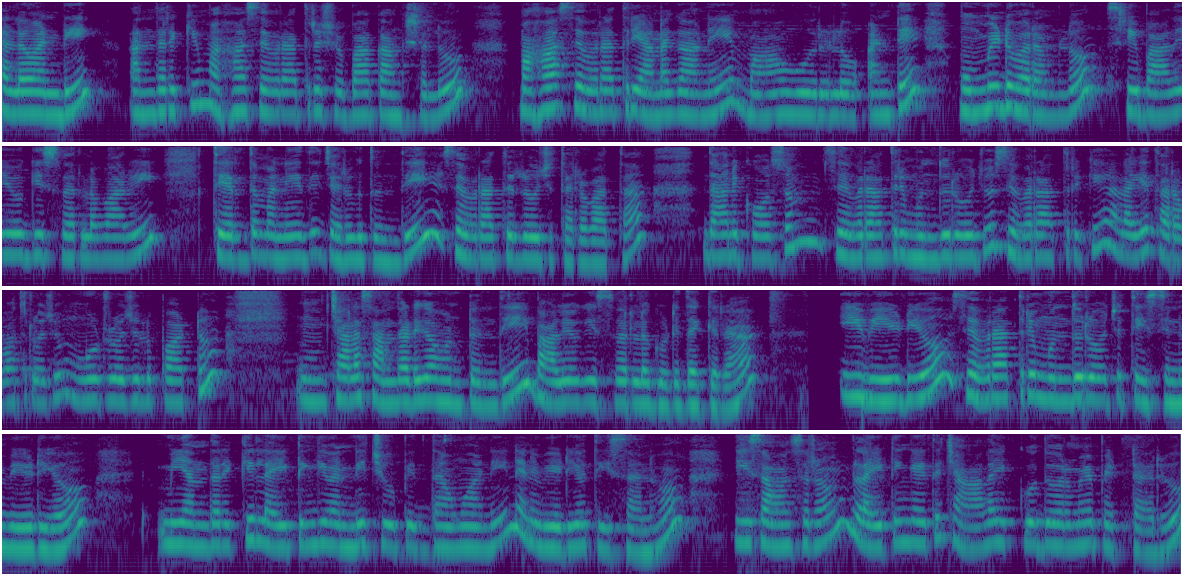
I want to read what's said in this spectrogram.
Hello అండి. అందరికీ మహాశివరాత్రి శుభాకాంక్షలు. మహాశివరాత్రి అనగానే మా ఊరిలో అంటే ముమ్మిడివరంలో శ్రీ బాలయోగీశ్వర్ల వారి తీర్థం అనేది జరుగుతుంది శివరాత్రి రోజు తర్వాత. దానికోసం శివరాత్రి ముందు రోజు శివరాత్రికి అలాగే తర్వాత రోజు మూడు రోజుల పాటు చాలా సందడిగా ఉంటుంది బాలయోగీశ్వర్ల గుడి దగ్గర. ఈ వీడియో శివరాత్రి ముందు రోజు తీసిన వీడియో. మీ అందరికీ లైటింగ్ ఇవన్నీ చూపిద్దాము అని నేను వీడియో తీశాను. ఈ సంవత్సరం లైటింగ్ అయితే చాలా ఎక్కువ దూరమే పెట్టారు.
